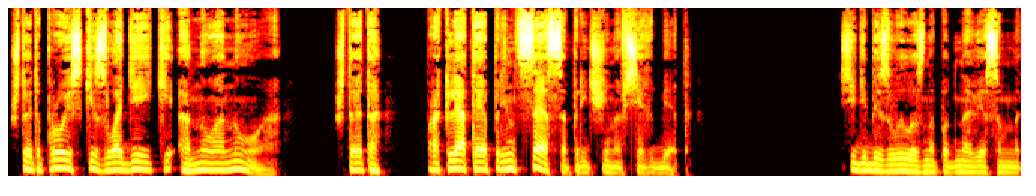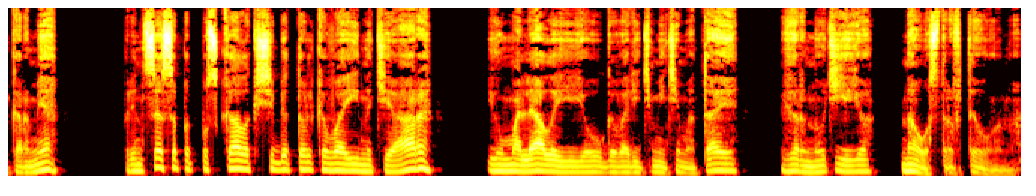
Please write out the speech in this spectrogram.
что это происки злодейки Ануануа, что это Проклятая принцесса — причина всех бед. Сидя безвылазно под навесом на корме, принцесса подпускала к себе только воина Тиара и умоляла ее уговорить Мити Матаи вернуть ее на остров Теону.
